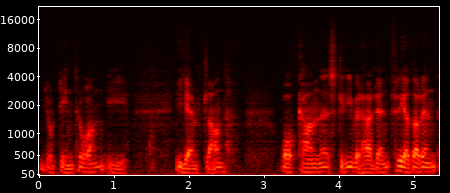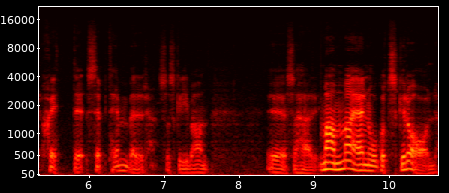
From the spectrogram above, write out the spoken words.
gjort intrång i, i Jämtland. Och han skriver här den fredag den 6 september så skriver han eh, så här. Mamma är något skral.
